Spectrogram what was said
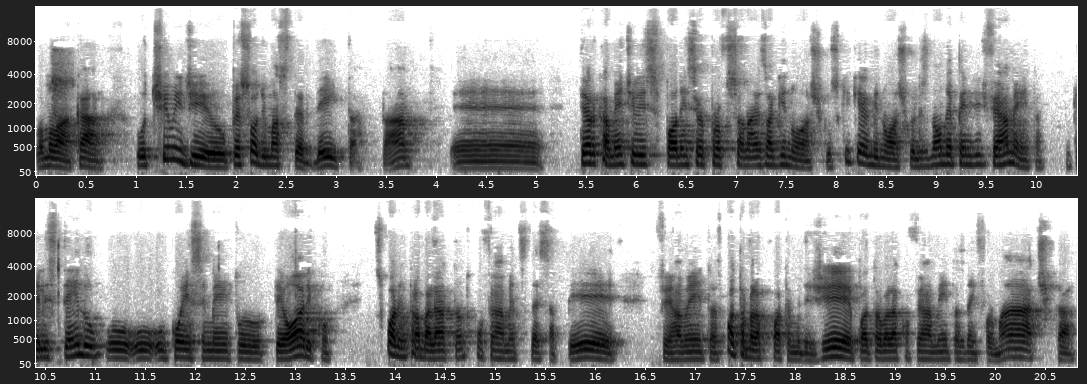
Vamos lá, cara. O time de, o pessoal de Master Data, tá? É, teoricamente eles podem ser profissionais agnósticos. O que, é agnóstico? Eles não dependem de ferramenta. Porque eles tendo o, o, o conhecimento teórico, eles podem trabalhar tanto com ferramentas da SAP, ferramentas, pode trabalhar com 4MDG, pode trabalhar com ferramentas da informática,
